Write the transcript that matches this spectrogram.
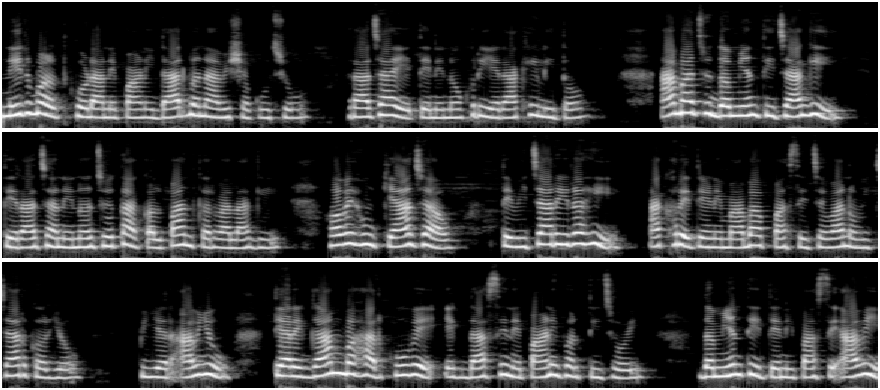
નિર્બળ ઘોડાને પાણીદાર બનાવી શકું છું. રાજાએ તેને નોકરીએ રાખી લીધો. આ બાજુ દમયંતી જાગી. તે રાજાને ન જોતા કલ્પાંત કરવા લાગી. હવે હું ક્યાં જાઉં? તે વિચારી રહી. આખરે તેણે મા બાપ પાસે જવાનો વિચાર કર્યો. પિયર આવ્યું, ત્યારે ગામ બહાર કૂવે એક દાસીને પાણી ભરતી જોઈ. દમયંતી તેની પાસે આવી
